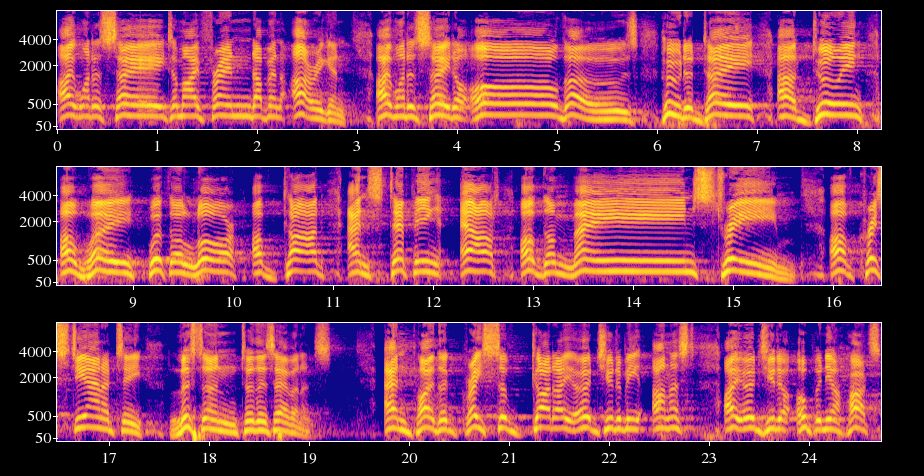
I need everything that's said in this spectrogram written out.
I want to say to my friend up in Oregon, I want to say to all those who today are doing away with the law of God and stepping out of the mainstream of Christianity, listen to this evidence. And by the grace of God, I urge you to be honest. I urge you to open your hearts.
